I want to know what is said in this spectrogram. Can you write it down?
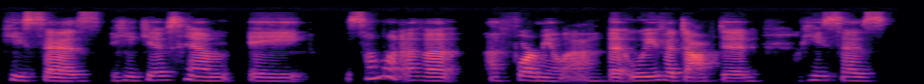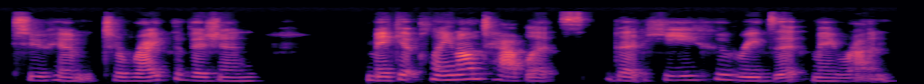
he says, he gives him a somewhat of a, a formula that we've adopted. He says to him to write the vision, make it plain on tablets that he who reads it may run,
